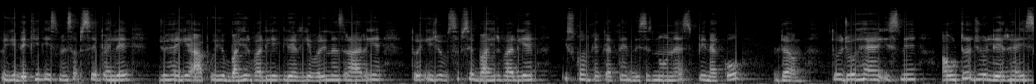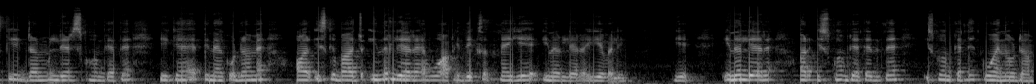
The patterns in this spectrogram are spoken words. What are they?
तो ये देखें कि इसमें सबसे पहले जो है ये आपको ये बाहर वाली है क्लियर ये वाली नज़र आ रही है। तो ये जो सबसे बाहर वाली है, इसको हम क्या कहते हैं this is known as pinacoderm तो जो है इसमें आउटर जो लेयर है, इसकी डर्म लेयर को हम कहते हैं, ये क्या है? पिनेकोडर्म है। और इसके बाद जो इनर लेयर है, वो आप ये देख सकते हैं, ये इनर लेयर है, ये वाली। ये इनर लेयर है और इसको हम क्या कह देते हैं? इसको हम कहते हैं कोएनोडर्म।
